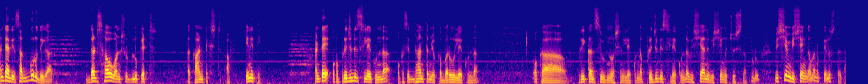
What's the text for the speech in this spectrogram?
అంటే అది సద్గురుది కాదు. That's how one should look at the context of anything అంటే ఒక ప్రిజుడిస్ లేకుండా ఒక సిద్ధాంతం యొక్క బరువు లేకుండా ఒక ప్రీకన్సీవ్డ్ నోషన్ లేకుండా ప్రిజుడిస్ లేకుండా విషయాన్ని విషయంగా చూసినప్పుడు విషయం విషయంగా మనకు తెలుస్తుంది.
